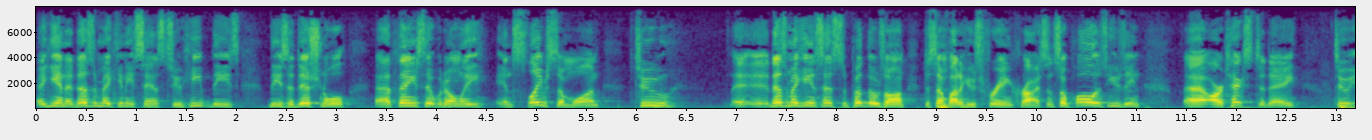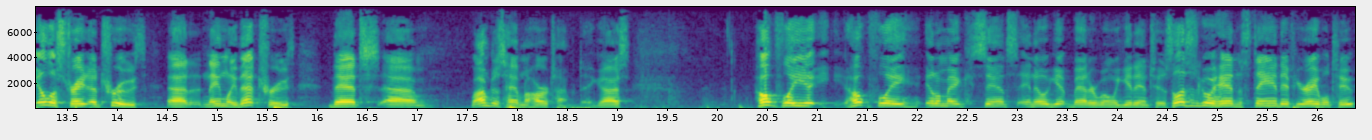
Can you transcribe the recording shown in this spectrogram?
again, it doesn't make any sense to heap these, these additional uh, things that would only enslave someone to. It doesn't make any sense to put those on to somebody who's free in Christ. And so Paul is using uh, our text today to illustrate a truth, uh, namely that truth that. Um, well, I'm just having a hard time today, guys hopefully, hopefully it'll make sense and it'll get better when we get into it. So let's just go ahead and stand if you're able to.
